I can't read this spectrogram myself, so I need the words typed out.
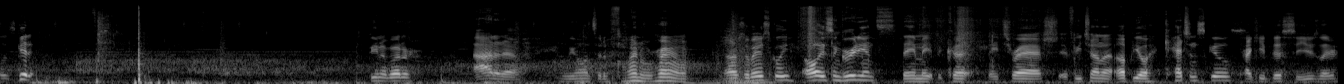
Let's get it. Peanut butter, out of there. We on to the final round. All right, so basically, all these ingredients, they make the cut. They trash. If you're trying to up your catching skills, Can I keep this to use later?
